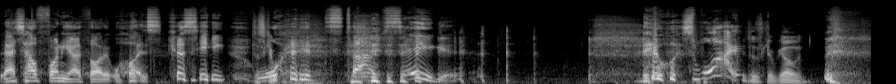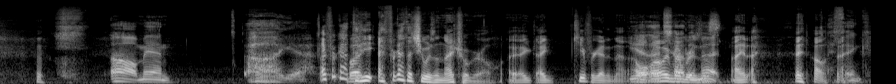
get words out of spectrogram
That's how funny I thought it was because he Just kept- wouldn't stop saying it. It was wild. It just kept going. Oh man. Oh yeah. I forgot But- that he. I forgot that she was a Nitro girl. I, I, I keep forgetting that. Yeah, I how remember this. I, I know. I think.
